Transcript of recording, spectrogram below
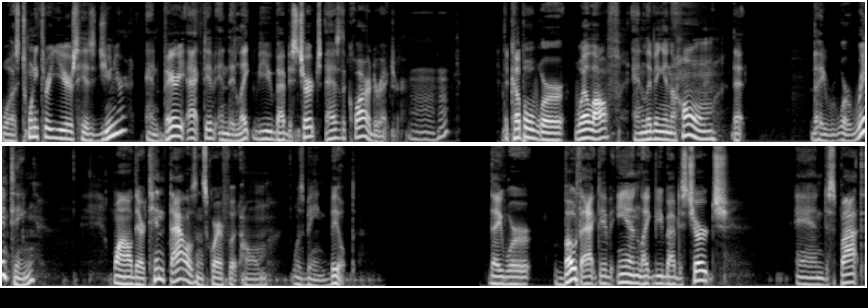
was 23 years his junior and very active in the Lakeview Baptist Church as the choir director. mm-hmm. The couple were well off and living in a home that they were renting while their 10,000 square foot home was being built. They were both active in Lakeview Baptist Church, and despite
